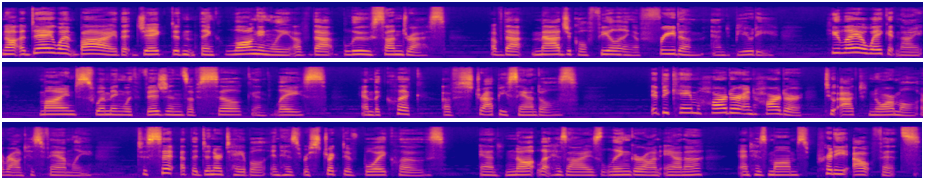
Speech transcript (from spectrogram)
not a day went by that Jake didn't think longingly of that blue sundress, of that magical feeling of freedom and beauty. He lay awake at night, mind swimming with visions of silk and lace and the click of strappy sandals. It became harder and harder to act normal around his family, to sit at the dinner table in his restrictive boy clothes, and not let his eyes linger on Anna and his mom's pretty outfits.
